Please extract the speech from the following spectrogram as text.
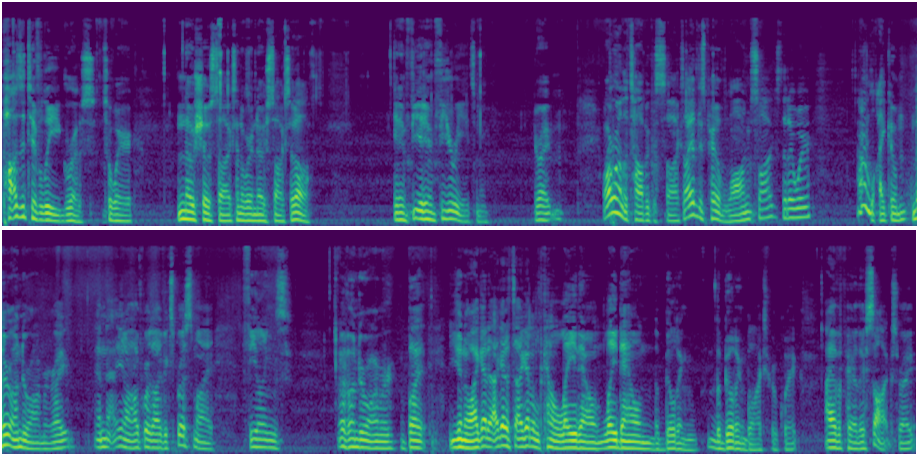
positively gross to wear no show socks and to wear no socks at all. It inf- it infuriates me, right? While we're on the topic of socks, I have this pair of long socks that I wear I like them. They're Under Armour, right? And you know, of course, I've expressed my feelings of Under Armour, but you know, I gotta, I gotta, I gotta kind of lay down, lay down the building, the building blocks real quick. I have a pair of their socks, right?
